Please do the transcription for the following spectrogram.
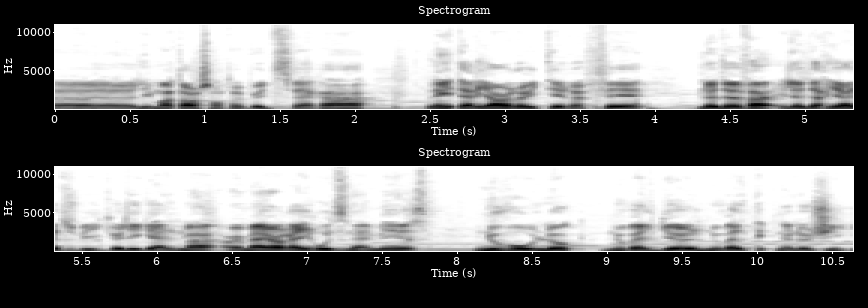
Euh, les moteurs sont un peu différents. L'intérieur a été refait. Le devant et le derrière du véhicule également. Un meilleur aérodynamisme. Nouveau look, nouvelle gueule, nouvelle technologie.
